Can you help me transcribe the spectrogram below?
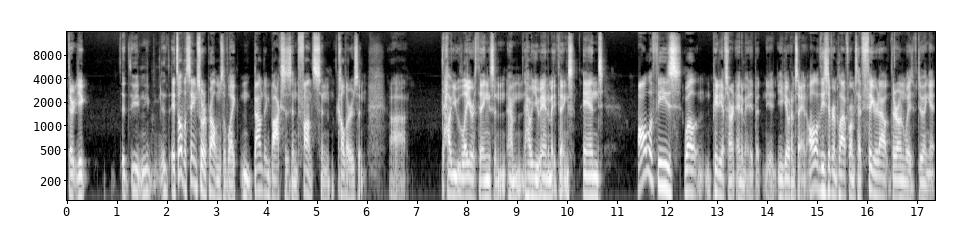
There, you, it, it's all the same sort of problems of like bounding boxes and fonts and colors and uh, how you layer things and um, how you animate things. And all of these, well, PDFs aren't animated, but you, you, get what I'm saying. All of these different platforms have figured out their own ways of doing it.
